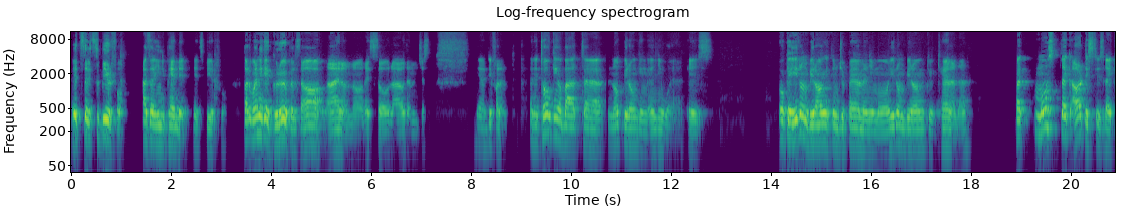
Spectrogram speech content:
it's, it's beautiful. As an independent, it's beautiful. But when you get group, it's, oh, I don't know, they're so loud and just, yeah, different. And talking about uh, not belonging anywhere is, okay, you don't belong in Japan anymore, you don't belong to Canada but most like artists is like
